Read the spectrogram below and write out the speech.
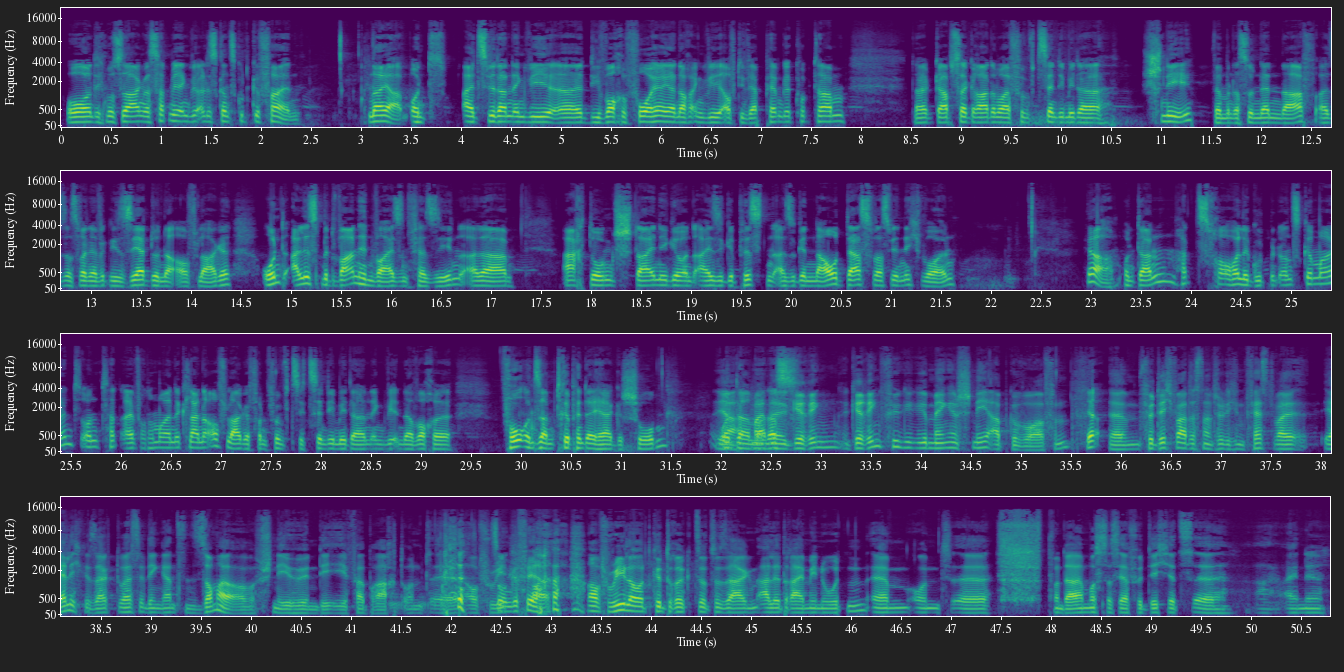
Und ich muss sagen, das hat mir irgendwie alles ganz gut gefallen. Naja, und als wir dann irgendwie äh, die Woche vorher ja noch irgendwie auf die Webcam geguckt haben, da gab's ja gerade mal fünf Zentimeter Schnee, wenn man das so nennen darf. Also das war ja wirklich eine sehr dünne Auflage und alles mit Warnhinweisen versehen, aller Achtung, steinige und eisige Pisten. Also genau das, was wir nicht wollen. Ja, und dann hat's Frau Holle gut mit uns gemeint und hat einfach nochmal eine kleine Auflage von 50 Zentimetern irgendwie in der Woche vor unserem Trip hinterher geschoben. ja, und dann war mal eine das- gering, geringfügige Menge Schnee abgeworfen. Ja. Ähm, für dich war das natürlich ein Fest, weil ehrlich gesagt, du hast ja den ganzen Sommer auf schneehöhen.de verbracht und äh, auf, So ungefähr. auf Reload gedrückt sozusagen alle drei Minuten. Ähm, und äh, von daher muss das ja für dich jetzt äh, eine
